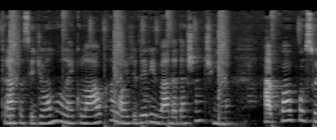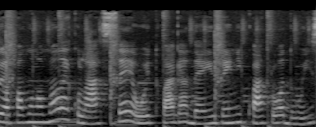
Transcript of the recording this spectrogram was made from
Trata-se de uma molécula alcaloide derivada da xantina, a qual possui a fórmula molecular C8H10N4O2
